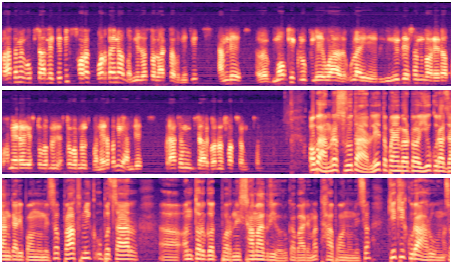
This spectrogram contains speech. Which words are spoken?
प्राथमिक उपचारले त्यति फरक पर्दैन भन्ने जस्तो लाग्छ भने चाहिँ हामीले मौखिक रूपले वा उसलाई निर्देशन गरेर भनेर यस्तो गर्नु यस्तो गर्नुहोस् भनेर पनि हामीले प्राथमिक उपचार गर्न सक्छौँ अब हाम्रा श्रोताहरूले तपाईँबाट यो कुरा जानकारी पाउनुहुनेछ। प्राथमिक उपचार अन्तर्गत पर्ने सामग्रीहरूका बारेमा थाहा पाउनुहुनेछ। के के कुराहरू हुन्छ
